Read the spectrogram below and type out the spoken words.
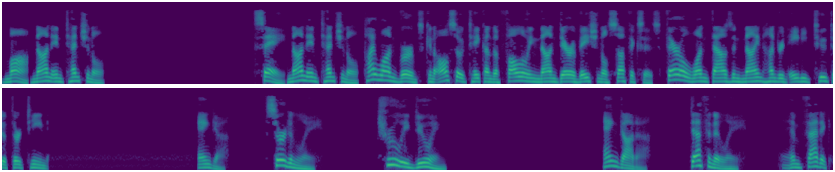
Ma, non-intentional Say, non-intentional. Paiwan verbs can also take on the following non-derivational suffixes. Ferrell 1982 to 13 Anga. Certainly. Truly doing. Angada. Definitely. Emphatic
